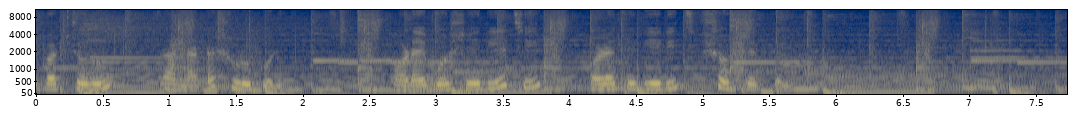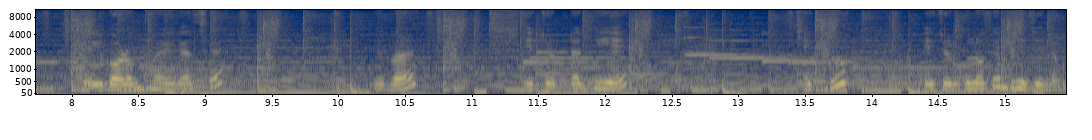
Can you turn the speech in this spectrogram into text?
এবার চলুন রান্নাটা শুরু করি। কড়াই বসিয়ে দিয়েছি। কড়াইতে দিয়ে দিচ্ছি সর্ষের তেল। তেল গরম হয়ে গেছে। এবার এঁচড়টা দিয়ে একটু এঁচড়গুলোকে ভেজে নেব।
